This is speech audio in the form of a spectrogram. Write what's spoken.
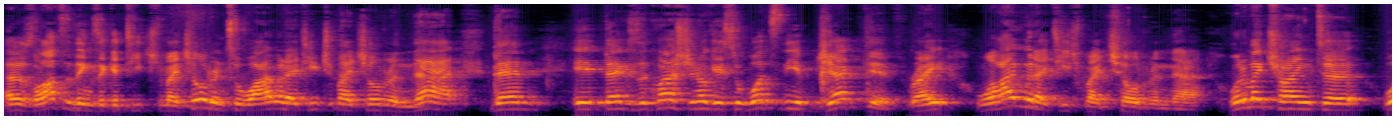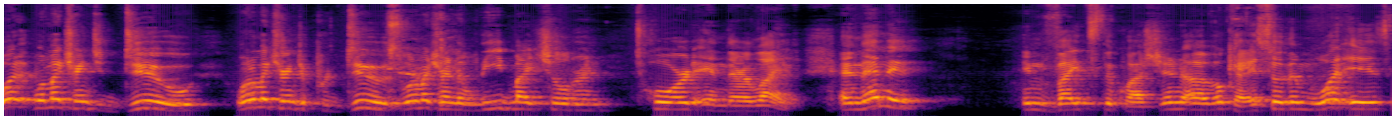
uh, there's lots of things I could teach to my children, so why would I teach my children that? Then it begs the question, okay, so what's the objective, right? Why would I teach my children that? What am I trying to, what, what am I trying to do? What am I trying to produce? What am I trying to lead my children toward in their life? And then it invites the question of okay, so then what is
